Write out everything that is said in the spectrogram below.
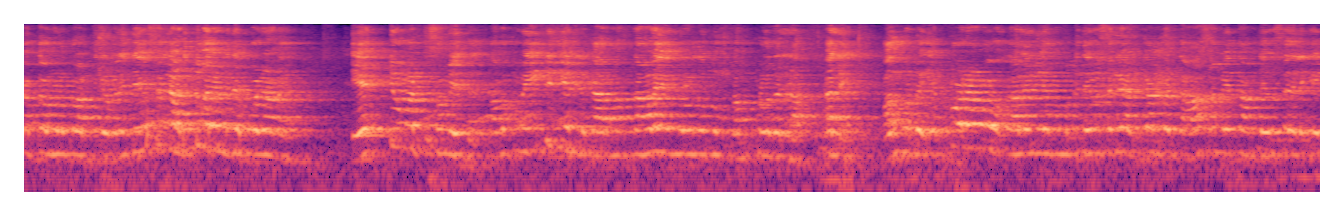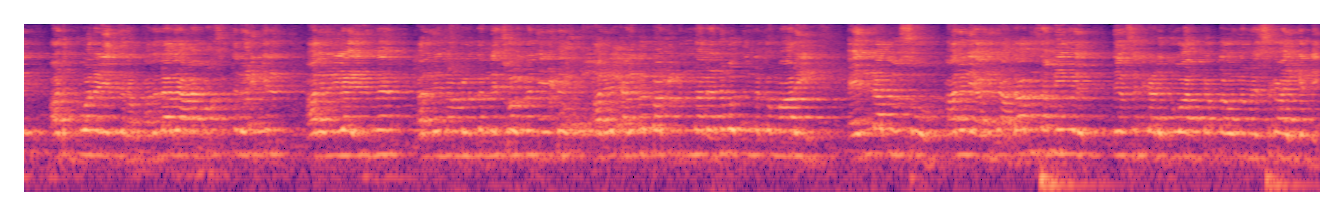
കർത്താവിനോട് പ്രാർത്ഥിക്കണം ദൈവത്തിന്റെ അടുത്ത് വരേണ്ടത് എപ്പോഴാണ്? ഏറ്റവും അടുത്ത സമയത്ത്. നമുക്ക് വെയിറ്റ് ചെയ്യാനില്ല കാരണം നാളെ എന്നുള്ളതൊന്നും നമുക്കുള്ളതല്ല അല്ലെ? അതുകൊണ്ട് എപ്പോഴാണോ നാളെ നമുക്ക് ദൈവസ്ഥയിലേക്ക് അടുക്കാൻ പറ്റുന്ന ആ സമയത്ത് നാം ദൈവസ്ഥയിലേക്ക് അടുക്കുവാൻ എഴുതണം അതല്ലാതെ ആ മാസത്തിൽ ഒരിക്കൽ അല്ലെങ്കിൽ ഇരുന്ന് അല്ലെങ്കിൽ നമ്മൾ തന്നെ ചോദനം ചെയ്ത് അതിൽ കലങ്ങൾ പ്രാപിക്കുന്ന അനുഭവത്തിൽ നിന്നൊക്കെ മാറി. എല്ലാ ദിവസവും അല്ലെങ്കിൽ അല്ലെങ്കിൽ അതാത് സമയങ്ങളിൽ ദിവസത്തിലേക്ക് അടുക്കുവാൻ കർത്താവ് നമ്മെ സഹായിക്കട്ടെ.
